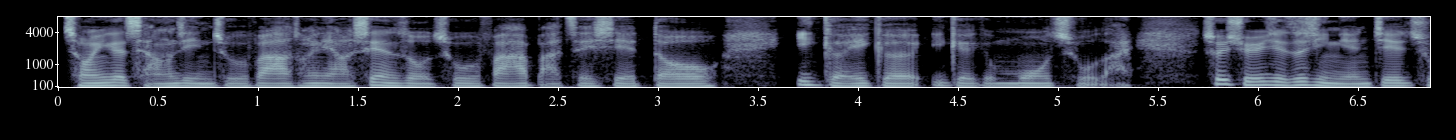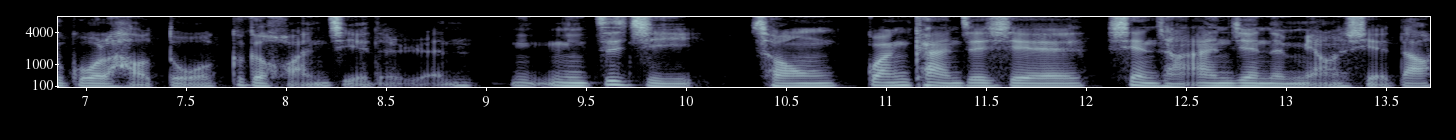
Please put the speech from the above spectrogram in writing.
从一个场景出发，从一条线索出发，把这些都一个一个一个一个摸出来。所以雪莉姐这几年接触过了好多各个环节的人，你你自己。从观看这些现场案件的描写，到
